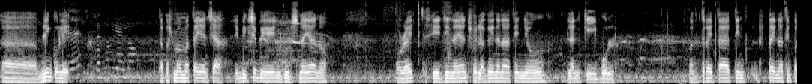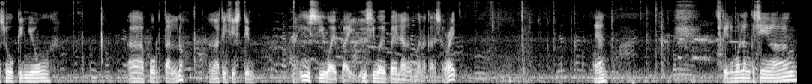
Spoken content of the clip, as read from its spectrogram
ah blink uli. Tapos mamatayan siya. Ibig sabihin, goods na yan, no? Alright. CD na yan. So, lagay na natin yung LAN cable mag-try natin try natin pasukin yung ah, portal no ng ating system na easy wifi easy wifi lang ang malakas alright yan kaya walang kasi ang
